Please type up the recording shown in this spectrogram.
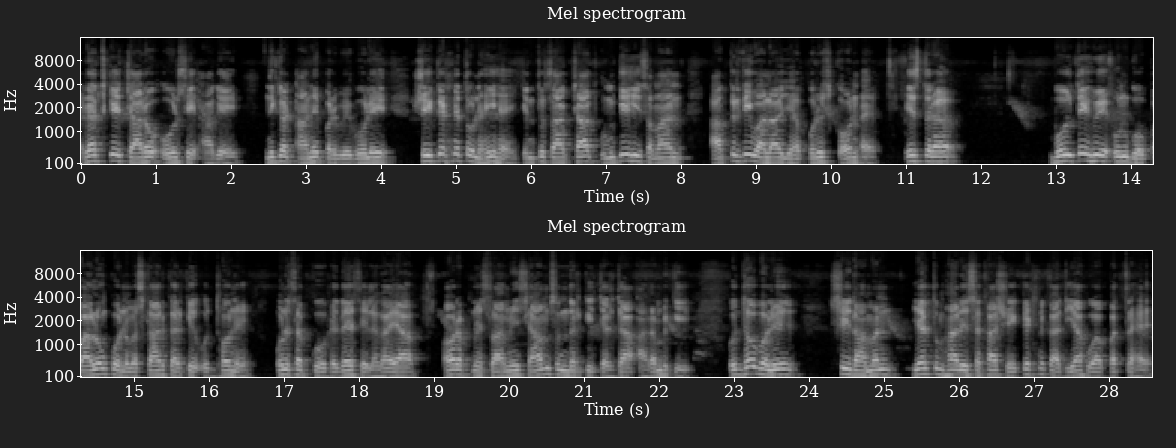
रथ के चारों ओर से आ गए। निकट आने पर वे बोले श्री कृष्ण तो नहीं है, किंतु साक्षात उनके ही समान आकृति वाला यह पुरुष कौन है? इस तरह बोलते हुए उन गोपालों को नमस्कार करके उद्धव ने उन सबको हृदय से लगाया और अपने स्वामी श्याम सुंदर की चर्चा आरंभ की। उद्धव बोले, श्री रामन, यह तुम्हारे सखा श्री कृष्ण का दिया हुआ पत्र है।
